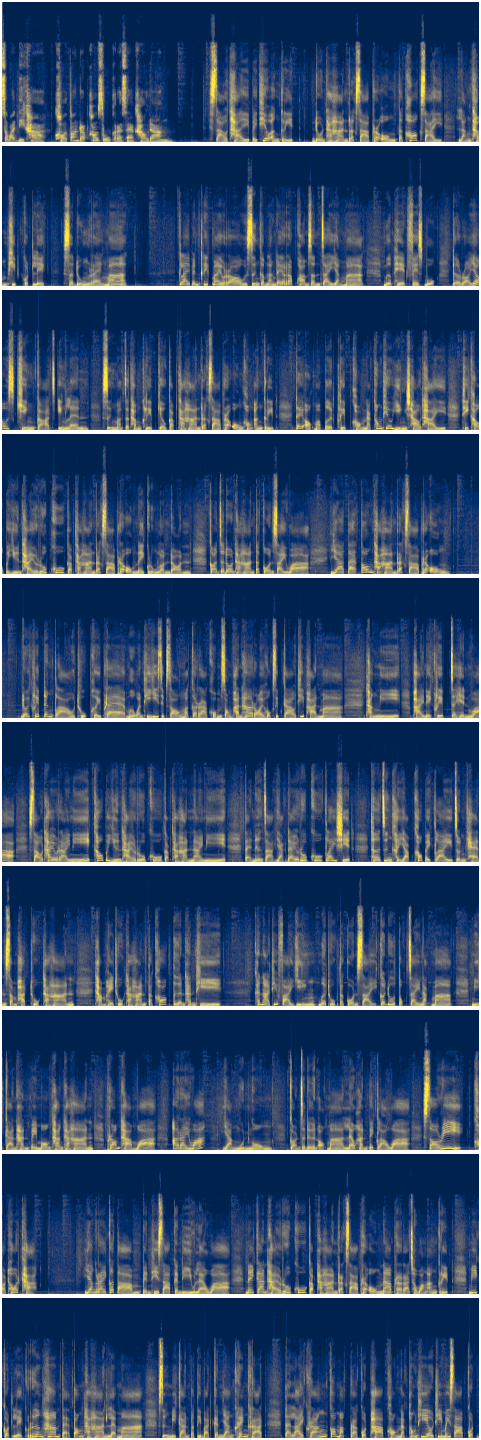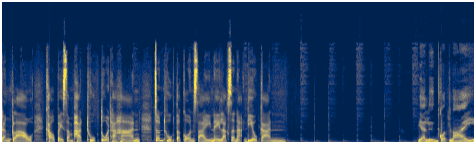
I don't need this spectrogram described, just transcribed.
สวัสดีค่ะ ขอต้อนรับเข้าสู่กระแสข่าวดัง สาวไทยไปเที่ยวอังกฤษ โดนทหารรักษาพระองค์ตะคอกใส่ หลังทำผิดกฎเหล็ก สะดุ้งแรงมาก กลายเป็นคลิปไมรัลซึ่งกำลังได้รับความสนใจอย่างมาก เมื่อเพจ Facebook The Royals King Guards England ซึ่งมักจะทำคลิปเกี่ยวกับทหารรักษาพระองค์ของอังกฤษ ได้ออกมาเปิดคลิปของนักท่องเที่ยวหญิงชาวไทย ที่เข้าไปยืนถ่ายรูปคู่กับทหารรักษาพระองค์ในกรุงลอนดอน ก่อนจะโดนทหารตะโกนใส่ว่า อย่าแตะต้องทหารรักษาพระองค์ โดยคลิปดังกล่าวถูกเผยแพร่เมื่อวันที่ 22 มกราคม 2569 ที่ผ่านมา ทั้งนี้ภายในคลิปจะเห็นว่าสาวไทยรายนี้เข้าไปยืนถ่ายรูปคู่กับทหารนายนี้ แต่เนื่องจากอยากได้รูปคู่ใกล้ชิด เธอจึงขยับเข้าไปใกล้จนแขนสัมผัสถูกทหารทำให้ถูกทหารตะคอกเตือนทันที ขณะที่ฝ่ายหญิงเมื่อถูกตะโกนใส่ก็ดูตกใจหนักมาก มีการหันไปมองทางทหาร พร้อมถามว่า อะไรวะ อย่างงุนงง ก่อนจะเดินออกมาแล้วหันไปกล่าวว่า sorry ขอโทษค่ะ อย่างไรก็ตามเป็นที่ทราบกันดีอยู่แล้วว่า ในการถ่ายรูปคู่กับทหารรักษาพระองค์หน้าพระราชวังอังกฤษ มีกฎเหล็กเรื่องห้ามแตะต้องทหารและม้า ซึ่งมีการปฏิบัติกันอย่างเคร่งครัด แต่หลายครั้งก็มักปรากฏภาพของนักท่องเที่ยวที่ไม่ทราบกฎดังกล่าว เข้าไปสัมผัสถูกตัวทหาร จนถูกตะโกนใส่ในลักษณะเดียวกัน อย่าลืมกดไลค์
